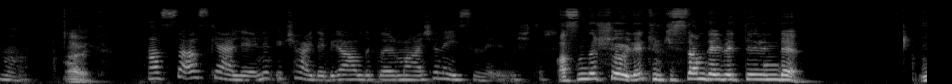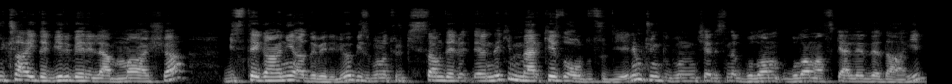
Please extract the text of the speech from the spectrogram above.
Hı. Evet. Hassa askerlerinin 3 ayda bir aldıkları maaşa ne isim verilmiştir? Aslında şöyle Türk İslam devletlerinde 3 ayda bir verilen maaşa Bistegani adı veriliyor. Biz buna Türk İslam devletlerindeki merkez ordusu diyelim. Çünkü bunun içerisinde gulam, gulam askerleri de dahil.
